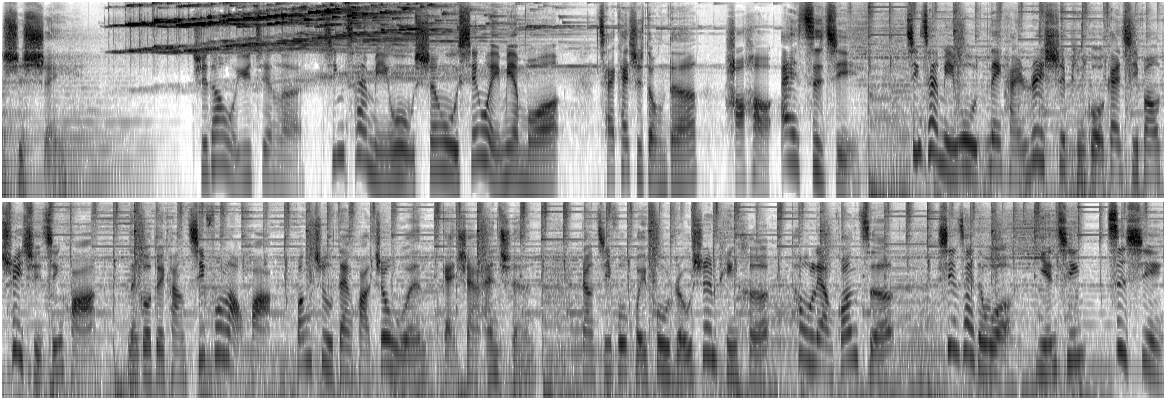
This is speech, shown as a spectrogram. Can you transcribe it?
是谁。直到我遇见了金灿迷雾生物纤维面膜，才开始懂得好好爱自己。金灿迷雾内含瑞士苹果干细胞萃取精华，能够对抗肌肤老化，帮助淡化皱纹，改善暗沉，让肌肤恢复柔顺平和、透亮光泽。现在的我年轻自信，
